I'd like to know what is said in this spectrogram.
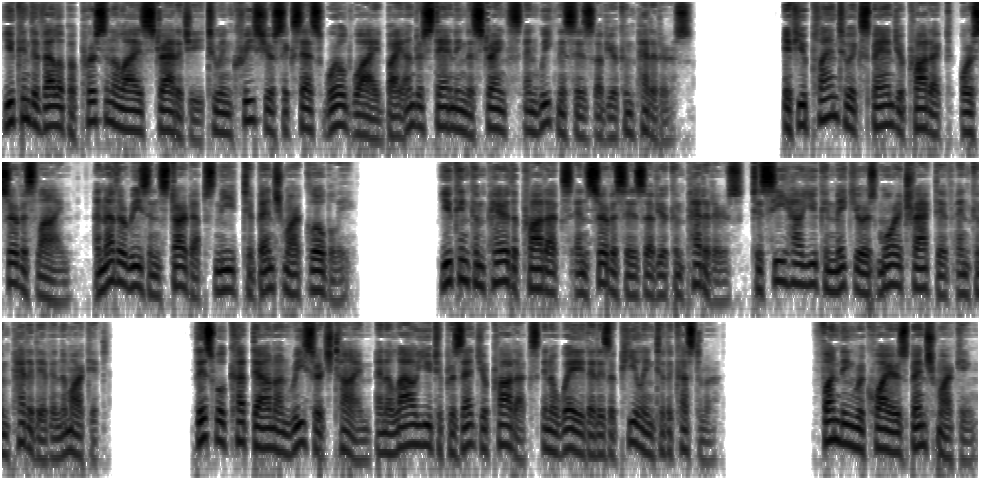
You can develop a personalized strategy to increase your success worldwide by understanding the strengths and weaknesses of your competitors. If you plan to expand your product or service line, another reason startups need to benchmark globally. You can compare the products and services of your competitors to see how you can make yours more attractive and competitive in the market. This will cut down on research time and allow you to present your products in a way that is appealing to the customer. Funding requires benchmarking.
